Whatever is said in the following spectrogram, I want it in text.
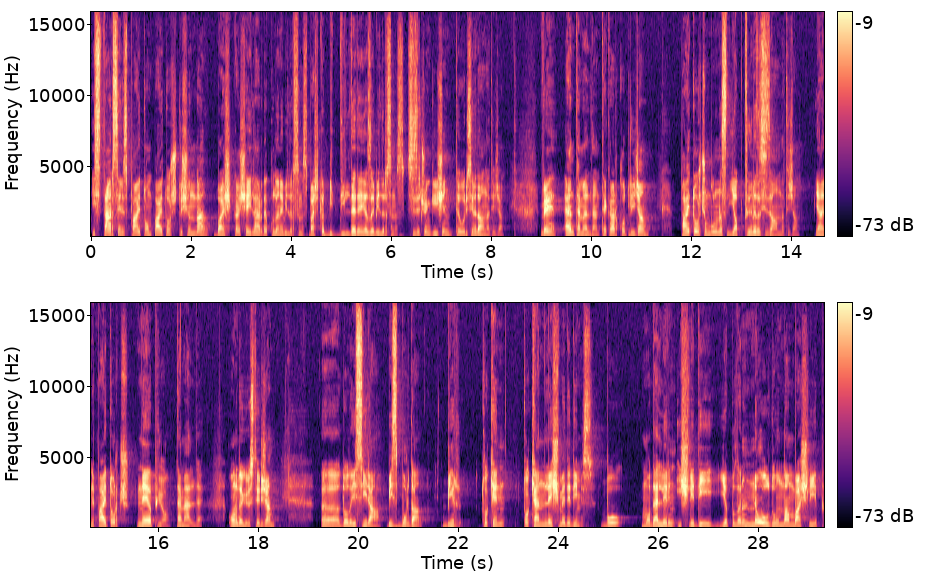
isterseniz Python, PyTorch dışında başka şeyler de kullanabilirsiniz. Başka bir dilde de yazabilirsiniz. Size çünkü işin teorisini de anlatacağım. Ve en temelden tekrar kodlayacağım. PyTorch'un bunu nasıl yaptığını da size anlatacağım. Yani PyTorch ne yapıyor temelde? Onu da göstereceğim. Ee, dolayısıyla biz burada bir token tokenleşme dediğimiz bu modellerin işlediği yapıların ne olduğundan başlayıp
